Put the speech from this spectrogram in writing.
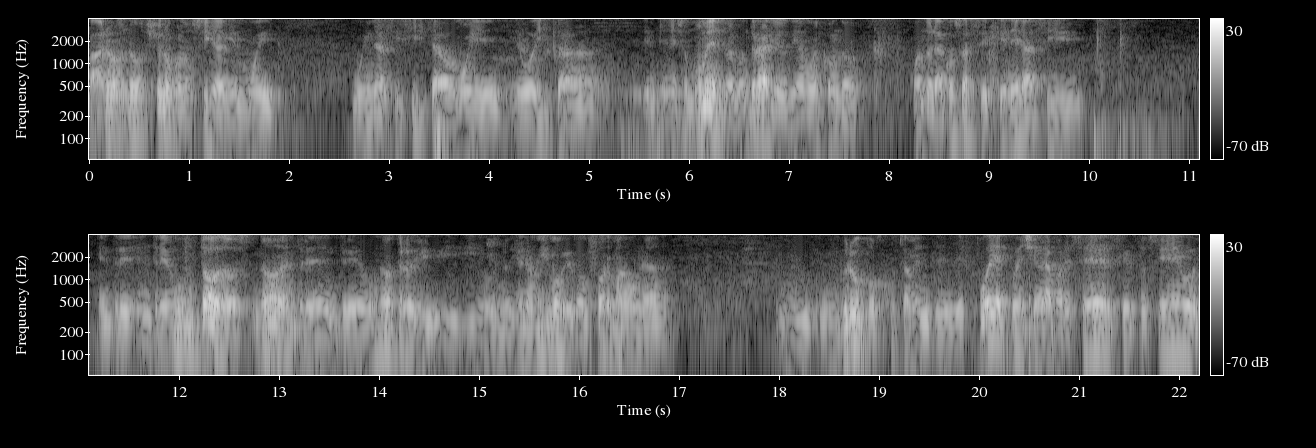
no, no, yo no conocí a alguien muy, muy narcisista o muy egoísta en, esos momentos, al contrario, digamos, es cuando, cuando la cosa se genera así entre, entre un todos, ¿no? entre, entre un otro y, uno mismo que conforma una, un, grupo justamente. Después pueden llegar a aparecer ciertos egos,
